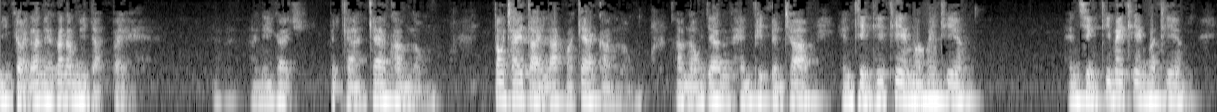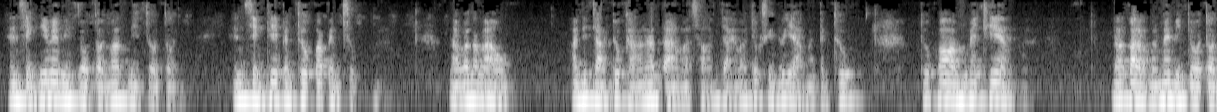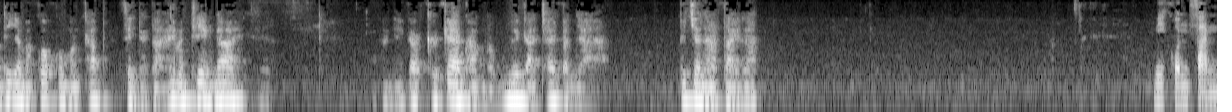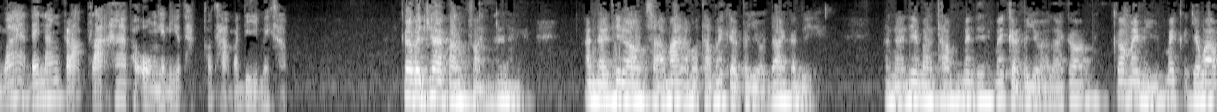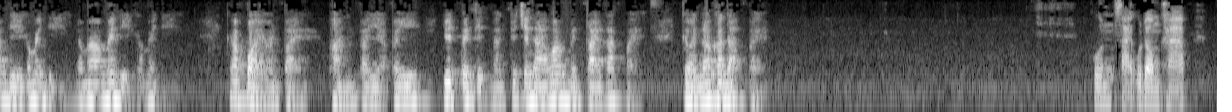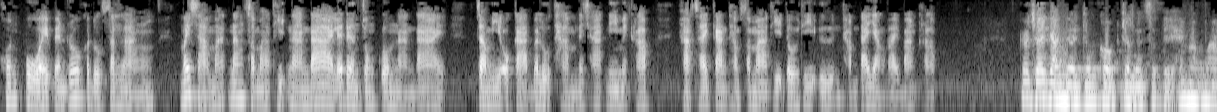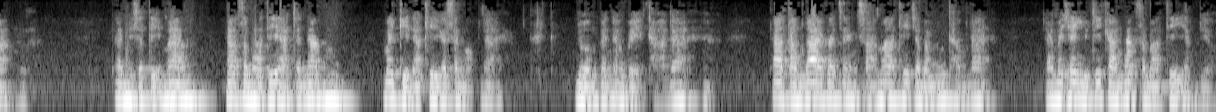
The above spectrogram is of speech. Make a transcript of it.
มีเกิดแล้วเนี่ยก็ต้องมีดับไป อันนี้ก็เป็นการแก้ความหลง ต้องใช้ตายรักมาแก้ความหลง ความหลงจะเห็นผิดเป็นชอบ เห็นสิ่งที่เที่ยงว่าไม่เที่ยง เห็นสิ่งที่ไม่เที่ยงว่าเที่ยง เห็นสิ่งที่ไม่มีตัวตนว่ามีตัวตน เห็นสิ่งที่เป็นทุกข์ว่าเป็นสุข เราก็ต้องเอาอนิจจังทุกขังหน้าตามาสอนใจว่าทุกสิ่งทุกอย่างมันเป็นทุกข์ทุกข์เพราะมันไม่เที่ยง แล้วก็มันไม่มีตัวตนที่จะมาควบคุมบังคับ สิ่งต่างๆ ให้มันเที่ยงได้ อันนี้ก็คือแก้ความหลงด้วยการใช้ปัญญา พิจารณาไตรลักษณ์มีคนฝันว่าได้นั่งกราบพระห้าพระองค์ อย่างนี้เขาถามว่าดีไหมครับ ก็เป็นแค่ความฝันนั่นเองอันใดที่เราสามารถเอามาทำให้เกิดประโยชน์ได้ก็ดี อันไหนที่มาทำไม่ไม่เกิดประโยชน์อะไรก็ก็ไม่มีไม่จะว่ามันดีก็ไม่ดีจะว่าไม่ดีก็ไม่ดี ก็ปล่อยมันไป ผ่านมันไป อย่าไปยึดไปติดมันพิจารณาว่ามันเป็นตายรักไป เกิดแล้วก็ดับไป คุณสายอุดมครับ คนป่วยเป็นโรคกระดูกสันหลัง ไม่สามารถนั่งสมาธินานได้ และเดินจงกรมนานได้ จะมีโอกาสบรรลุธรรมในชาตินี้ไหมครับ หากใช้การทำสมาธิโดยที่อื่นทำได้อย่างไรบ้างครับ ก็ใช้การเดินจงกรมเจริญสติให้มากๆถ้ามีสติมาก นั่งสมาธิอาจจะนั่งไม่กี่นาทีก็สงบได้ รวมเป็นอุเบกขาได้ ถ้าทำได้ก็จะสามารถที่จะบรรลุธรรมได้ แต่ไม่ใช่อยู่ที่การนั่งสมาธิอย่างเดียว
